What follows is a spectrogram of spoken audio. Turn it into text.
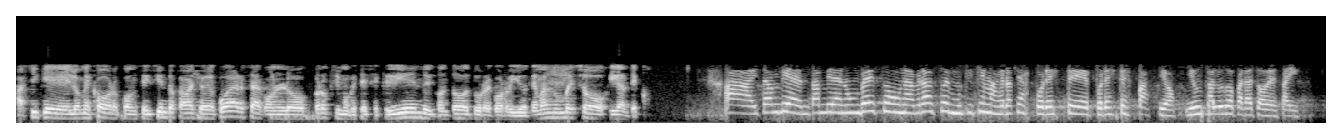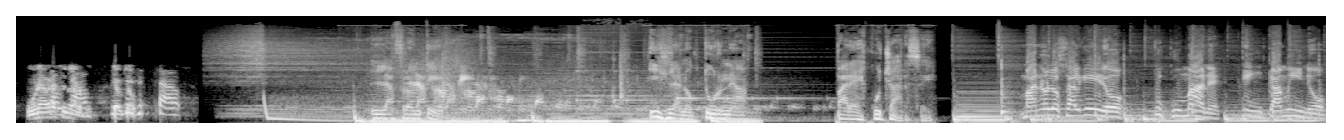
Así que lo mejor, con 600 caballos de fuerza, con lo próximo que estés escribiendo y con todo tu recorrido. Te mando un beso gigantesco. Ay, también, también un beso, un abrazo y muchísimas gracias por este por este espacio y un saludo para todos ahí. Un abrazo enorme. Chau, chau. La frontera. Isla nocturna para escucharse. Manolo Salguero, Tucumán, En Camino,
